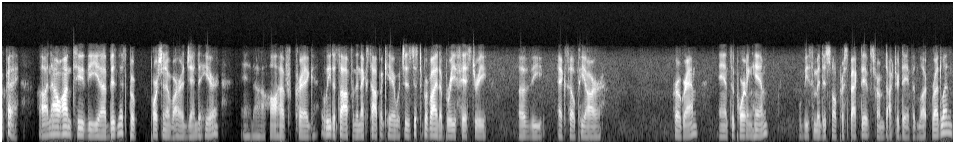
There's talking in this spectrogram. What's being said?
Okay, uh, now on to the uh, business portion of our agenda here. And uh, I'll have Craig lead us off with the next topic here, which is just to provide a brief history of the XLPR program. And supporting him will be some additional perspectives from Dr. David Rudland.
